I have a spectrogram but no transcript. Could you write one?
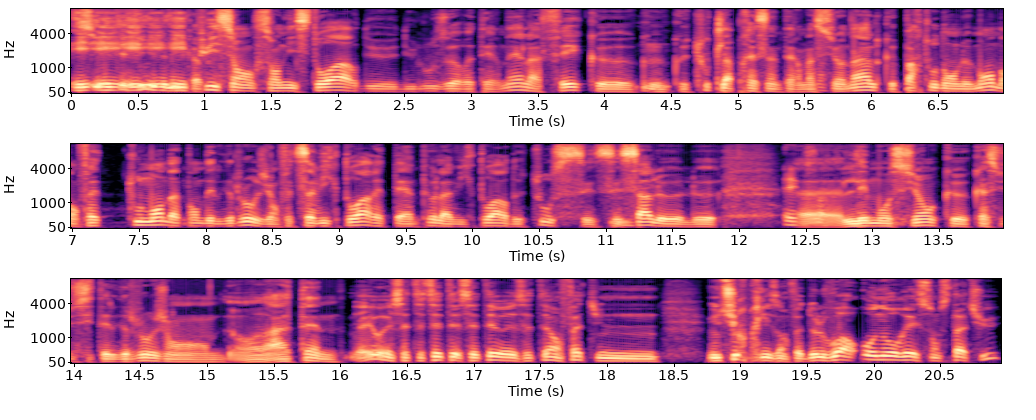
Et, et- était fini, et- et 2004. puis son, son histoire du, du loser éternel a fait que, que, Mm. que toute la presse internationale, que partout dans le monde, en fait, tout le monde attendait le. Et en fait, sa victoire était un peu la victoire de tous. C'est c'est Mm. ça le, le, euh, l'émotion que qu'a suscité le Guerrero en, en- à Athènes. Et ouais, c'était, c'était, c'était, c'était en fait une, une surprise en fait de le voir honorer son statut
